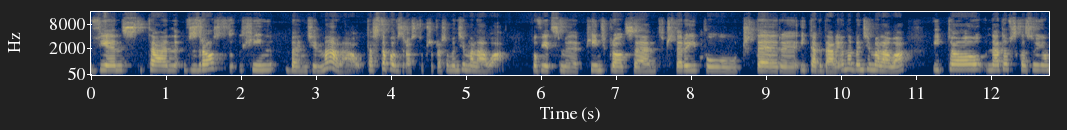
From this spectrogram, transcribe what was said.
Więc ten wzrost Chin będzie malał, ta stopa wzrostu, przepraszam, będzie malała. Powiedzmy 5%, 4,5%, 4% i tak dalej. Ona będzie malała i to na to wskazują,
